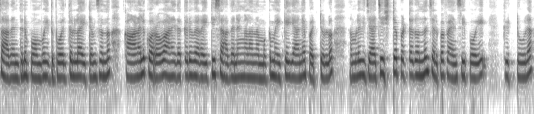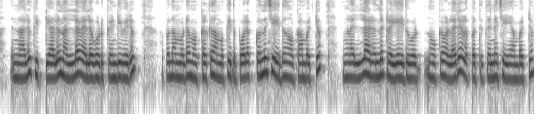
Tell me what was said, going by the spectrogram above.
സാധനത്തിന് പോകുമ്പോൾ ഇതുപോലത്തുള്ള ഐറ്റംസ് ഒന്നും കാണൽ കുറവാണ്. ഇതൊക്കെ ഒരു വെറൈറ്റി സാധനങ്ങളാണ് നമുക്ക് മേക്ക് ചെയ്യാനേ പറ്റുള്ളൂ. നമ്മൾ വിചാരിച്ച് ഇഷ്ടപ്പെട്ടതൊന്നും ചിലപ്പോൾ ഫാൻസി പോയി കിട്ടൂല. എന്നാലും കിട്ടിയാലും നല്ല വില കൊടുക്കേണ്ടി വരും. അപ്പോൾ നമ്മുടെ മക്കൾക്ക് നമുക്ക് ഇതുപോലൊക്കെ ഒന്ന് ചെയ്ത് നോക്കാൻ പറ്റും. നിങ്ങളെല്ലാവരും ഒന്ന് ട്രൈ ചെയ്ത് നോക്കുക വളരെ എളുപ്പത്തിൽ തന്നെ ചെയ്യാൻ പറ്റും.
